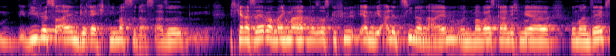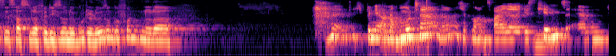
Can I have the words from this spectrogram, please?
Wie wirst du allen gerecht? Wie machst du das? Also ich kenne das selber, manchmal hat man so das Gefühl, irgendwie alle ziehen an einem und man weiß gar nicht mehr, wo man selbst ist. Hast du da für dich so eine gute Lösung gefunden oder? ich bin ja auch noch Mutter, ne? ich habe noch ein zweijähriges mhm. Kind. Ähm,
